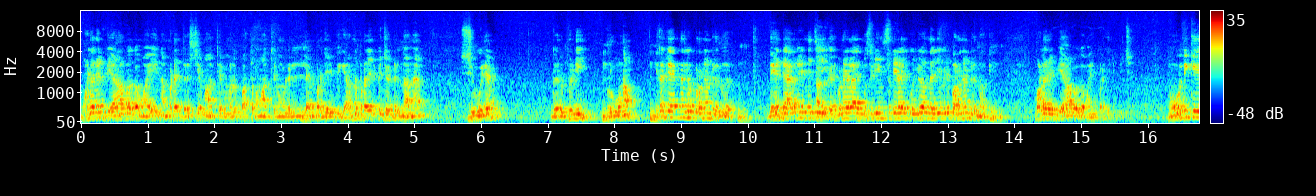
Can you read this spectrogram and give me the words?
വളരെ വ്യാപകമായി നമ്മുടെ ദൃശ്യമാധ്യമങ്ങൾ പത്രമാധ്യമങ്ങളെല്ലാം പ്രചരിപ്പിക്കുക. അന്ന് പ്രചരിപ്പിച്ചുകൊണ്ടിരുന്നതാണ് ശൂലം ഗർഭിണി ഭ്രൂണം ഇതൊക്കെ ആയിരുന്നല്ലോ പറഞ്ഞുകൊണ്ടിരുന്നത്. അദ്ദേഹം രാവിലെ എണ്ണിച്ച്. ഗർഭിണികളായ മുസ്ലിം സ്ത്രീകളെ കൊല്ലുക ഇവർ പറഞ്ഞുകൊണ്ടിരുന്നത്. വളരെ വ്യാപകമായി പ്രചരിപ്പിച്ചു. മോദിക്ക്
